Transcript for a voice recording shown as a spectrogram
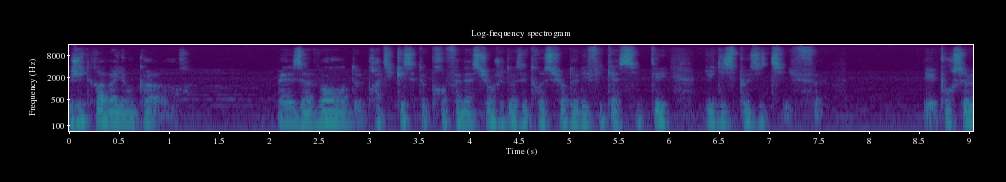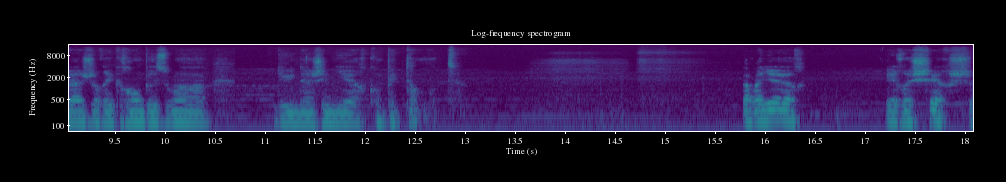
J'y travaille encore. Mais avant de pratiquer cette profanation, je dois être sûr de l'efficacité du dispositif. Et pour cela, j'aurai grand besoin d'une ingénieure compétente. Par ailleurs, les recherches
